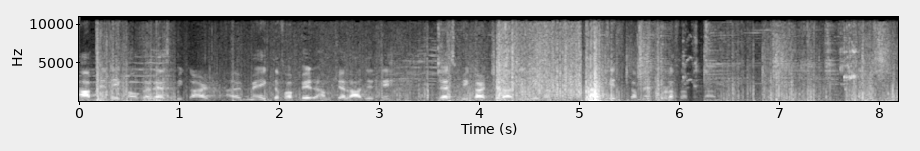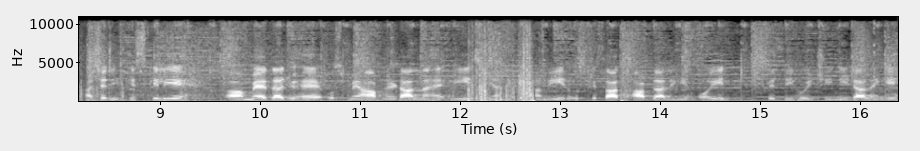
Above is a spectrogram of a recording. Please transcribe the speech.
आपने देखा होगा रेसिपी कार्ड मैं एक दफ़ा फिर हम चला देते हैं। रेसिपी कार्ड चला दीजिएगा ताकि इसका मैं थोड़ा सा बता दूँ। अच्छा जी इसके लिए अ, मैदा जो है उसमें आपने डालना है ईस्ट यानी कि खमीर उसके साथ आप डालेंगे ऑयल पिसी हुई चीनी डालेंगे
